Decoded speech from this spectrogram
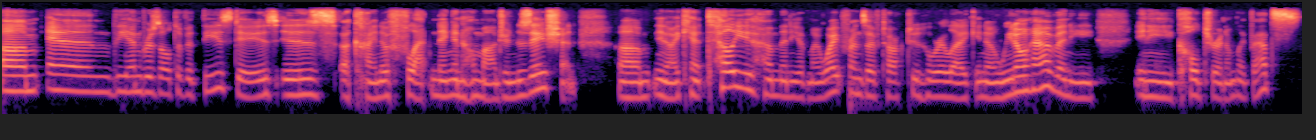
Um, and the end result of it these days is a kind of flattening and homogenization. Um, you know, I can't tell you how many of my white friends I've talked to who are like, you know, we don't have any any culture, and I'm like, that's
